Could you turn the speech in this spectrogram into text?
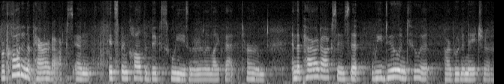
We're caught in a paradox, and it's been called the big squeeze, and I really like that term. And the paradox is that we do intuit our Buddha nature.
